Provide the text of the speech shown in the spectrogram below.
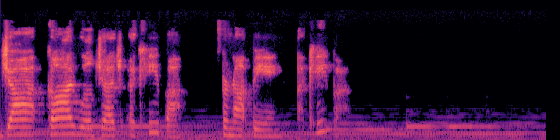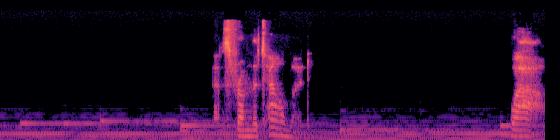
God will judge Akiba for not being Akiba. That's from the Talmud. Wow.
